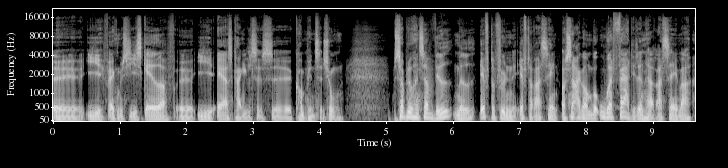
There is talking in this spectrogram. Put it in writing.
øh, i, hvad kan man sige, skader øh, i æreskrænkelseskompensation. Øh så blev han så ved med efterfølgende efter retssagen og snakke om, hvor uretfærdig den her retssag var.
